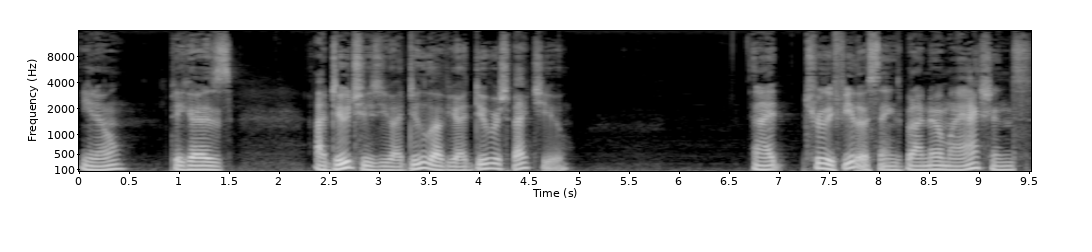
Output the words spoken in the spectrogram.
you know, because I do choose you, I do love you, I do respect you. And I truly feel those things, but I know my actions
